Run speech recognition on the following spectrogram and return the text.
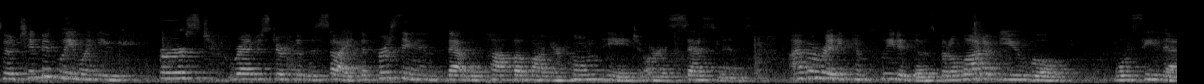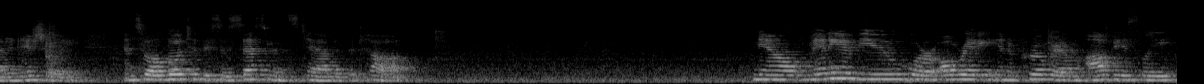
So typically when you first register for the site, the first thing that will pop up on your home page are assessments. I've already completed those, but a lot of you will, will see that initially. And so I'll go to this assessments tab at the top. Now, many of you who are already in a program, obviously,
